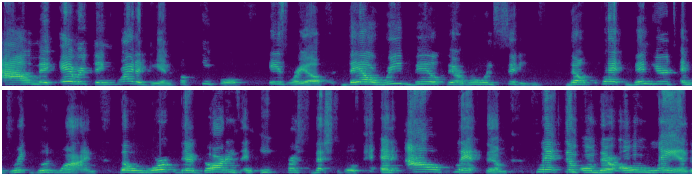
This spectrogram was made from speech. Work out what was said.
I'll make everything right again for people, Israel. They'll rebuild their ruined cities. They'll plant vineyards and drink good wine. They'll work their gardens and eat fresh vegetables. And I'll plant them, plant them on their own land.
